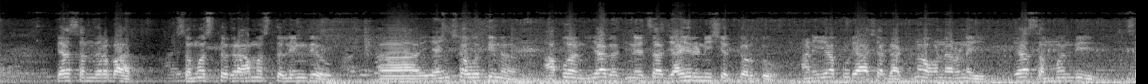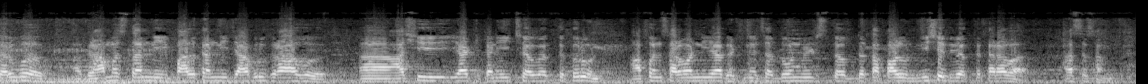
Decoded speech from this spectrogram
त्या संदर्भात समस्त ग्रामस्थ लिंगदेव यांच्या वतीनं आपण या घटनेचा जाहीर निषेध करतो आणि यापुढे अशा घटना होणार नाही. या संबंधी सर्व ग्रामस्थांनी पालकांनी जागरूक राहावं अशी या ठिकाणी इच्छा व्यक्त करून आपण सर्वांनी या घटनेचा दोन मिनिट स्तब्धता पाळून निषेध व्यक्त करावा असं सांगतो.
